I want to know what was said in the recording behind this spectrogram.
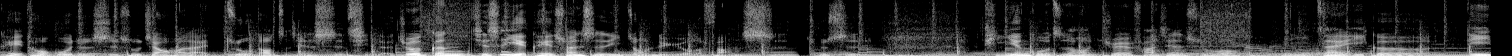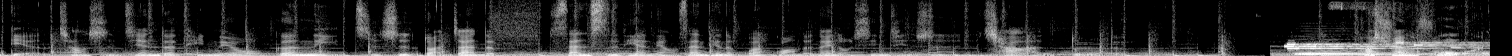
可以透过就是食宿交换来做到这件事情的。就是跟其实也可以算是一种旅游的方式，就是体验过之后，你就会发现说，你在一个地点长时间的停留，跟你只是短暂的三四天、两三天的观光的那种心情是差很多的。Question four。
